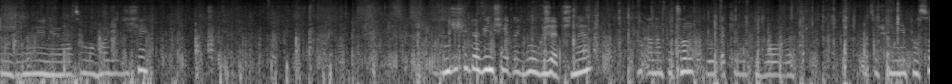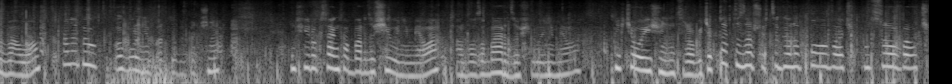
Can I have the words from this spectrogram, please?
kombinuje, nie wiem o co mu chodzi dzisiaj. Dzisiaj Da Vinci jednak był grzeczny, a na początku był taki nerwowy, coś mu nie pasowało, ale był ogólnie bardzo grzeczny. Dzisiaj Roxanka bardzo siły nie miała, albo za bardzo siły nie miała. Nie chciało jej się nic robić. Jak tak, to zawsze chce galopować, pusować.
